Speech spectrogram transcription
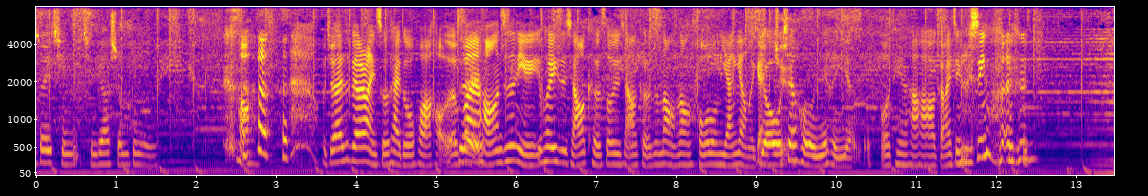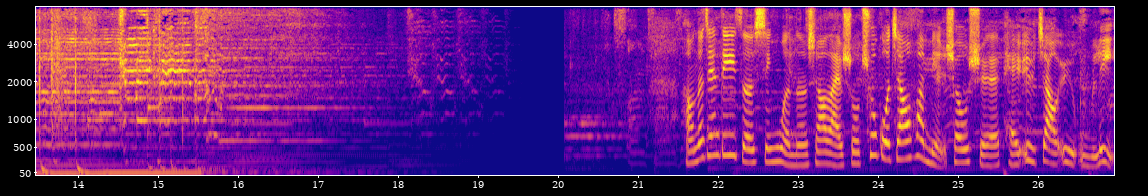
所以请请不要生病哦。好，我觉得还是不要让你说太多话好了，不然好像就是你会一直想要咳嗽，就想要咳嗽那种那种喉咙痒痒的感觉。有，我现在喉咙已经很痒了。我天，好好好，赶快进入新闻。好，那今天第一则新闻呢，是要来说出国交换免修学，培育教育武力。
